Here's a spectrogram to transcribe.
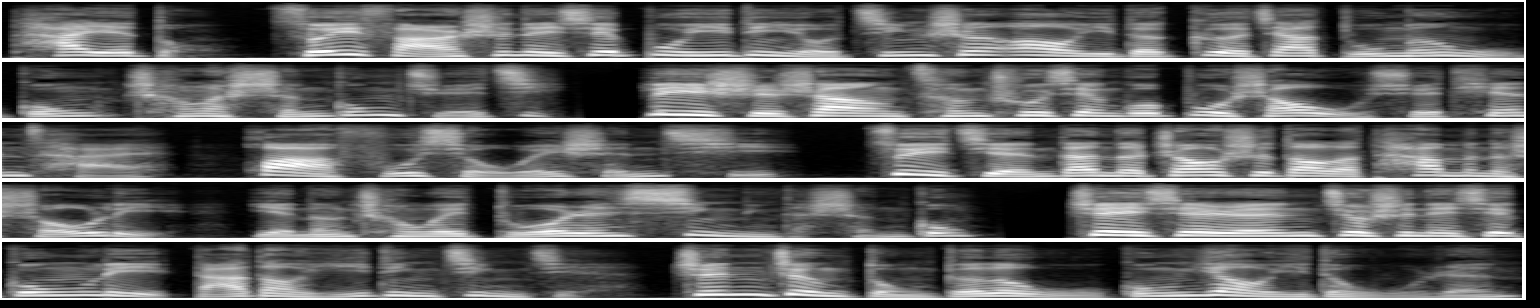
他也懂，所以反而是那些不一定有精深奥义的各家独门武功成了神功绝技。历史上曾出现过不少武学天才，化腐朽为神奇。最简单的招式到了他们的手里，也能成为夺人性命的神功。这些人就是那些功力达到一定境界、真正懂得了武功要义的武人。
